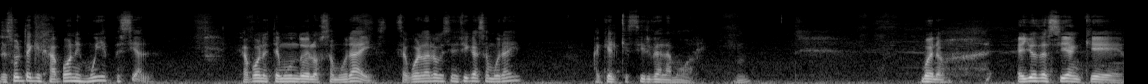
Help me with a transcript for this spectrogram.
Resulta que Japón es muy especial Japón, este mundo de los samuráis. ¿Se acuerda lo que significa samurái? Aquel que sirve al amor. Bueno, ellos decían que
